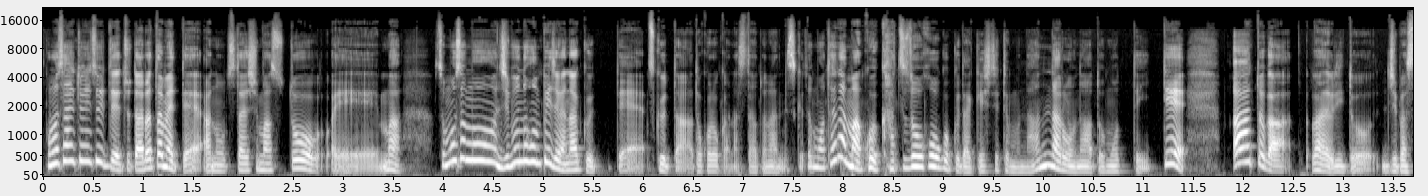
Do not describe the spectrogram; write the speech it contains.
このサイトについてちょっと改めてあのお伝えしますと、えーまあそもそも自分のホームページがなくって作ったところからスタートなんですけどもただまあこういう活動報告だけしててもなんだろうなと思っていてアートが割と自分好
